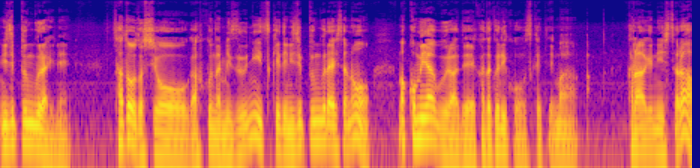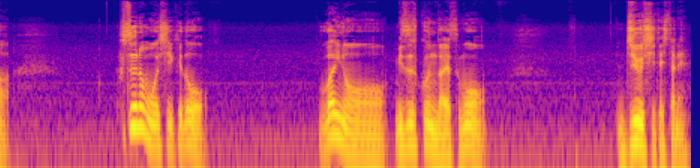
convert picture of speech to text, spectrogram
20分ぐらいね、砂糖と塩が含んだ水につけて20分ぐらいしたのを、まあ、米油で片栗粉をつけて、まあ、唐揚げにしたら、普通のも美味しいけど、ワイの水含んだやつも、ジューシーでしたね。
